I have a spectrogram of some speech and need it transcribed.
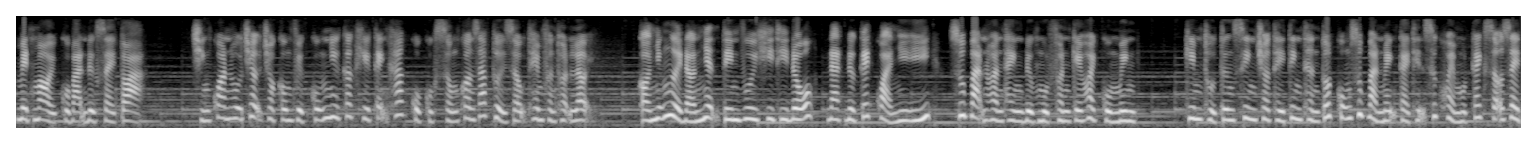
mệt mỏi của bạn được giải tỏa, chính quan hỗ trợ cho công việc cũng như các khía cạnh khác của cuộc sống con giáp tuổi dậu thêm phần thuận lợi. Có những người đón nhận tin vui khi thi đỗ, đạt được kết quả như ý, giúp bạn hoàn thành được một phần kế hoạch của mình. Kim thủ tương sinh cho thấy tinh thần tốt cũng giúp bản mệnh cải thiện sức khỏe một cách rõ rệt.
